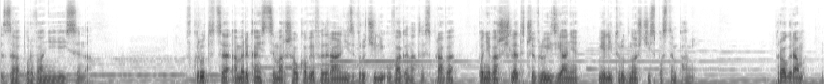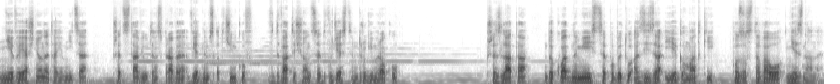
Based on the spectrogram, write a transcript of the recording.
za porwanie jej syna. Wkrótce amerykańscy marszałkowie federalni zwrócili uwagę na tę sprawę, ponieważ śledczy w Luizjanie mieli trudności z postępami. Program Niewyjaśnione tajemnice przedstawił tę sprawę w jednym z odcinków w 2022 roku. Przez lata dokładne miejsce pobytu Aziza i jego matki pozostawało nieznane.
